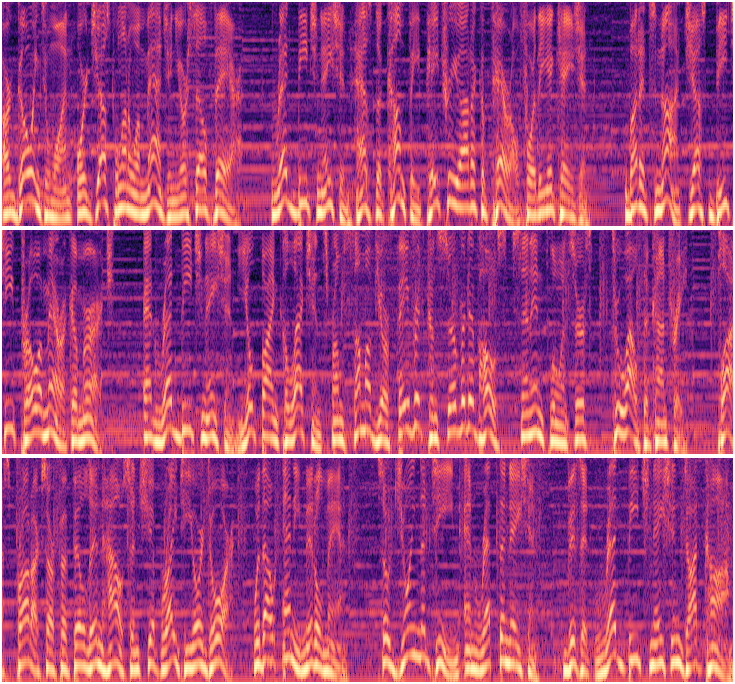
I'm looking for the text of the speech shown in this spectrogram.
are going to one, or just want to imagine yourself there, Red Beach Nation has the comfy, patriotic apparel for the occasion. But it's not just beachy pro America merch. At Red Beach Nation, you'll find collections from some of your favorite conservative hosts and influencers throughout the country. Plus, products are fulfilled in house and shipped right to your door without any middleman. So join the team and rep the nation. Visit redbeachnation.com.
